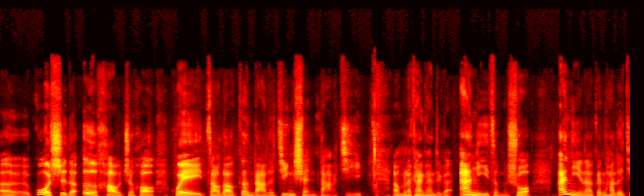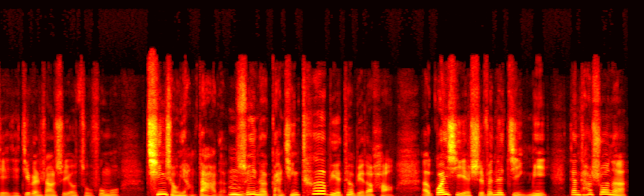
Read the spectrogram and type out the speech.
呃过世的噩耗之后，会遭到更大的精神打击。啊，我们来看看这个安妮怎么说。安妮呢，跟她的姐姐基本上是由祖父母亲手养养大的，嗯所以呢，感情特别特别的好，呃，关系也十分的紧密。但他说呢，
